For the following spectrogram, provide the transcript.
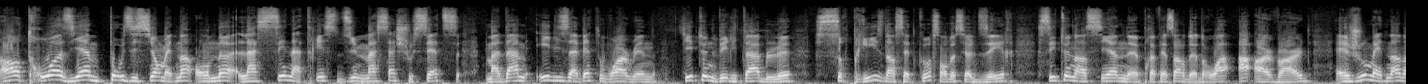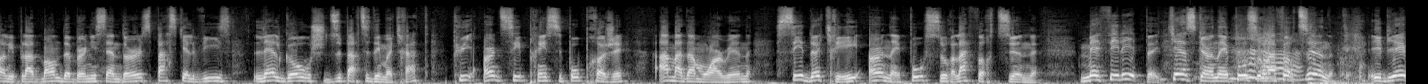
En troisième position maintenant, on a la sénatrice du Massachusetts, Madame Elizabeth Warren, qui est une véritable surprise dans cette course, on va se le dire. C'est une ancienne professeure de droit à Harvard. Elle joue maintenant dans les plates-bandes de Bernie Sanders parce qu'elle vise l'aile gauche du Parti démocrate. Puis un de ses principaux projets à Madame Warren, c'est de créer un impôt sur la fortune. Mais Philippe, qu'est-ce qu'un impôt sur la fortune? Eh bien,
